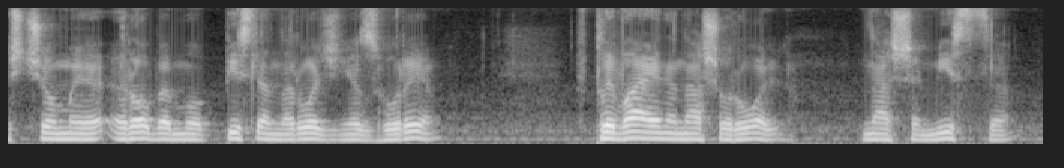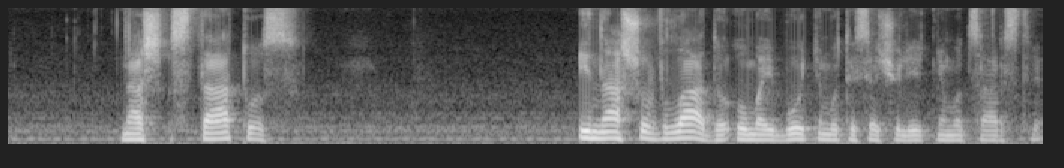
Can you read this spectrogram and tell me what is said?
що ми робимо після народження згори, впливає на нашу роль, наше місце, наш статус і нашу владу у майбутньому тисячолітньому царстві.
